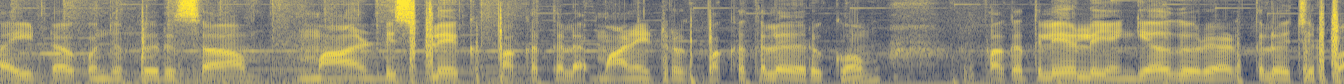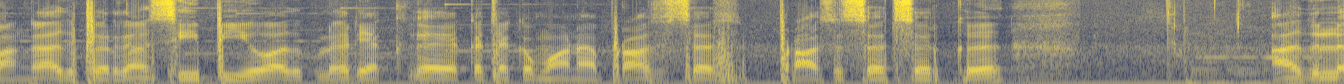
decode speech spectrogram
ஹைட்டாக கொஞ்சம் பெருசாக மா டிஸ்பிளேக்கு பக்கத்தில் மானிட்டருக்கு பக்கத்தில் இருக்கும். பக்கத்துலேயே இல்லை எங்கேயாவது ஒரு இடத்துல வச்சுருப்பாங்க. அது பேர் தான் சிபியூ அதுக்குள்ளே எக்க எக்கச்சக்கமான ப்ராசஸர் ப்ராசஸர்ஸ் இருக்குது அதில்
